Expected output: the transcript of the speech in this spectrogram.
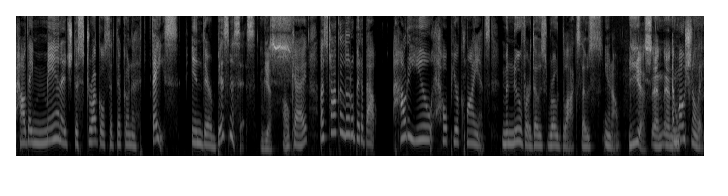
how they manage the struggles that they're going to face in their businesses. Yes. Okay. Let's talk a little bit about how do you help your clients maneuver those roadblocks, those, you know? Yes, and, and emotionally.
